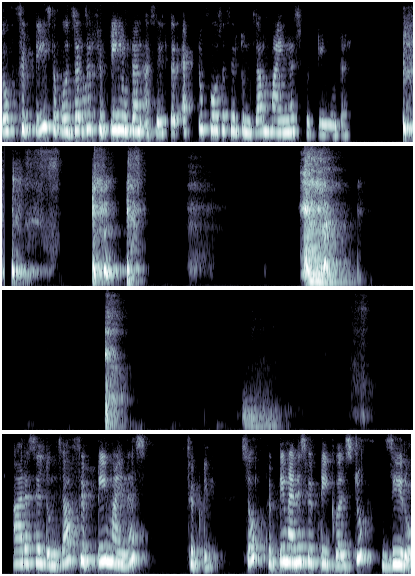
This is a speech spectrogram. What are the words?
सो फिफ्टी सपोज जर जर फिफ्टी न्यूटन असेल तर एफ टू फोर्स असेल तुमचा मायनस फिफ्टी न्यूटन आर असेल तुमचा fifty minus fifty so fifty minus fifty equals to zero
